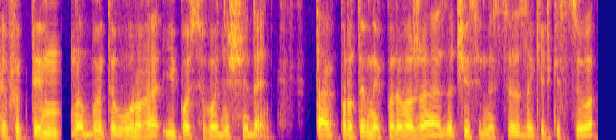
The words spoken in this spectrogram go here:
ефективно бити ворога і по сьогоднішній день. Так, противник переважає за чисельністю, за кількістю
